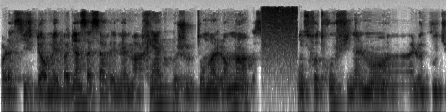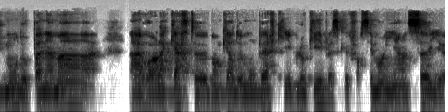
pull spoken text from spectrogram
voilà, si je dormais pas bien, ça servait même à rien que je joue le tournoi le lendemain. Parce qu'on se retrouve finalement euh, à l'autre bout du monde, au Panama, à avoir la carte bancaire de mon père qui est bloquée parce que forcément il y a un seuil,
